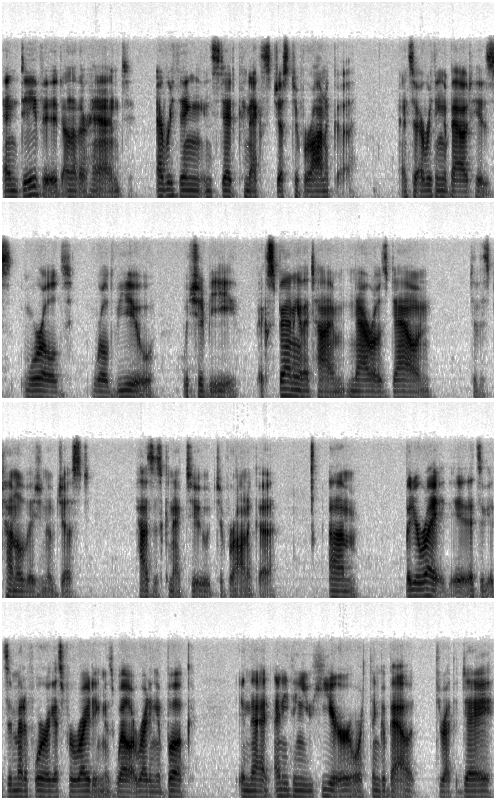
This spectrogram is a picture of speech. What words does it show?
And David, on the other hand, everything instead connects just to Veronica. And so everything about his world, worldview, which should be expanding at the time, narrows down to this tunnel vision of just how does this connect to to Veronica. Um, but you're right; it's a, it's a metaphor, I guess, for writing as well, or writing a book, in that anything you hear or think about throughout the day,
